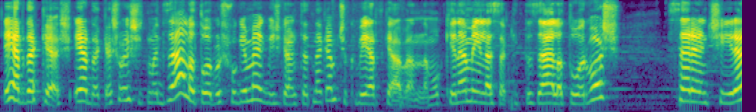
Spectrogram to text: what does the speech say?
Érdekes, érdekes. És itt majd az állatorvos fogja megvizsgálni, tehát nekem csak vért kell vennem, oké? Nem én leszek itt az állatorvos. Szerencsére.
